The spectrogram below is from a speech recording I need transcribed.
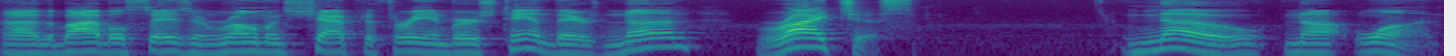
uh, the Bible says in Romans chapter 3 and verse 10, there's none righteous, no, not one.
